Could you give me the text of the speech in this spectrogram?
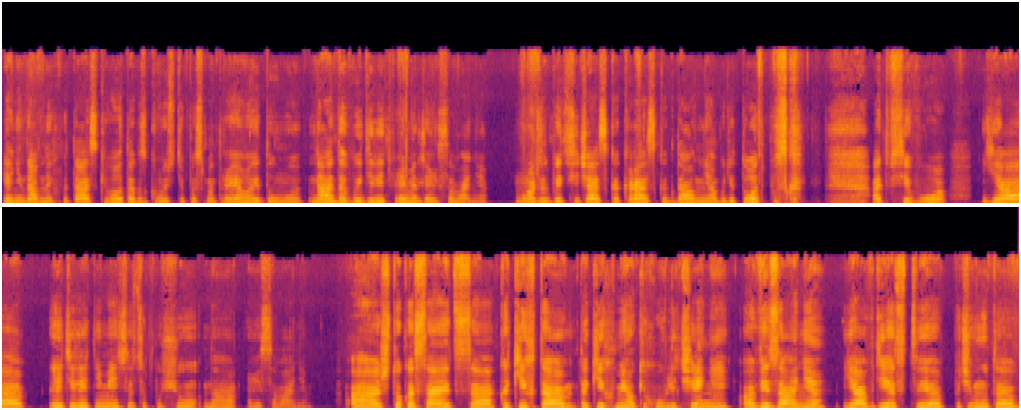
Я недавно их вытаскивала, так с грустью посмотрела и думаю, надо выделить время для рисования. Может быть, сейчас как раз, когда у меня будет отпуск от всего, я эти летние месяцы пущу на рисование. А что касается каких-то таких мелких увлечений, а, вязание, я в детстве почему-то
